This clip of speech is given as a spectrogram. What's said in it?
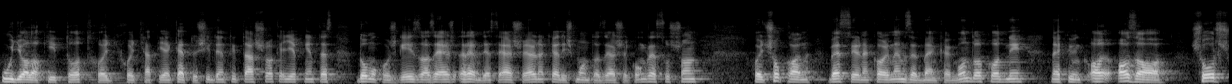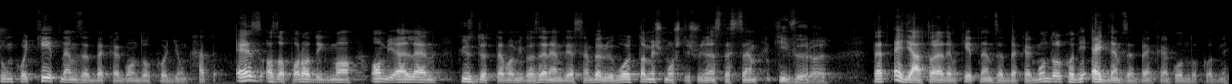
úgy alakított, hogy, hogy hát ilyen kettős identitások. Egyébként ezt Domokos Géza, az els, RMDS első elnöke el is mondta az első kongresszuson, hogy sokan beszélnek arról, hogy nemzetben kell gondolkodni, nekünk az a sorsunk, hogy két nemzetbe kell gondolkodjunk. Hát ez az a paradigma, ami ellen küzdöttem, amíg az RMDS-en belül voltam, és most is ugyanezt teszem kívülről. Tehát egyáltalán nem két nemzetbe kell gondolkodni, egy nemzetben kell gondolkodni.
